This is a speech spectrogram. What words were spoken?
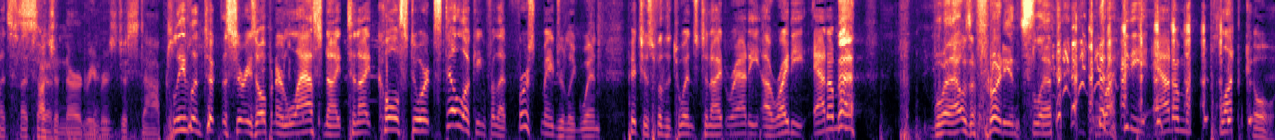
that's, that's Such good. a nerd, Reuvers. Just stop. Cleveland took the series opener last night. Tonight, Kohl Stewart still looking for that first major league win. Pitches for the Twins tonight. Ratty, uh, righty Adam, boy, that was a Freudian slip. righty Adam Plutko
